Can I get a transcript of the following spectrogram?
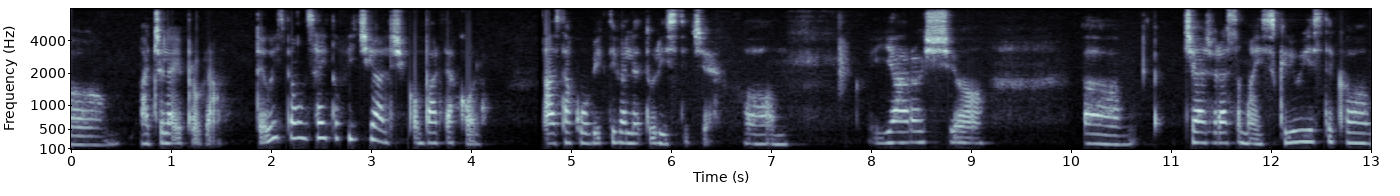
uh, acela e program. Te uiți pe un site oficial și compari de acolo. Asta cu obiectivele turistice. Uh, iarăși, uh, uh, ce aș vrea să mai scriu este că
